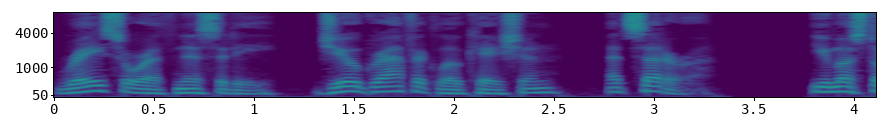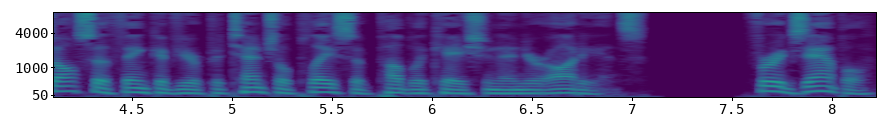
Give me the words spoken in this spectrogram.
race or ethnicity, geographic location, etc. You must also think of your potential place of publication and your audience. For example,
